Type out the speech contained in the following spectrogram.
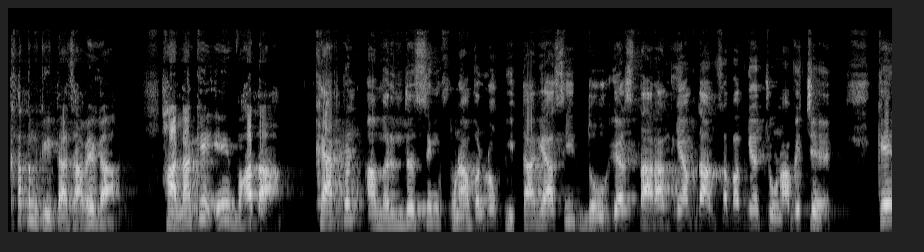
ਖਤਮ ਕੀਤਾ ਜਾਵੇਗਾ। ਹਾਲਾਂਕਿ ਇਹ ਵਾਅਦਾ ਕੈਪਟਨ ਅਮਰਿੰਦਰ ਸਿੰਘ ਹੁਣਾਂ ਵੱਲੋਂ ਕੀਤਾ ਗਿਆ ਸੀ 2017 ਦੀਆਂ ਵਿਧਾਨ ਸਭਾ ਦੀਆਂ ਚੋਣਾਂ ਵਿੱਚ ਕਿ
